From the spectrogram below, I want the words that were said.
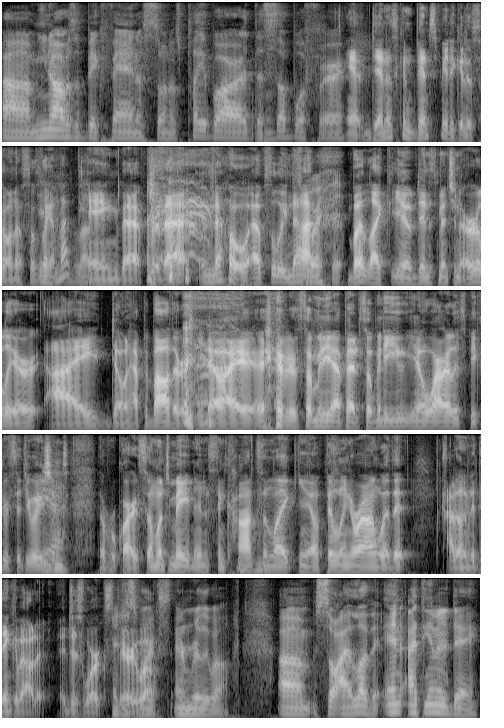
Um, you know, I was a big fan of Sonos Playbar, the Mhm. subwoofer. And Dennis convinced me to get a Sonos. So I was Yeah, like, I'm not love it. paying that for that. no, absolutely It's not. worth it. But like you know, Dennis mentioned earlier, I don't have to bother. You know, I there's so many. I've had so many you know wireless speaker situations that require so much maintenance and constant Mhm. like you know fiddling around with it. I don't even think about it. It just works It very just well. works and really well. Um, so I love it. And at the end of the day,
